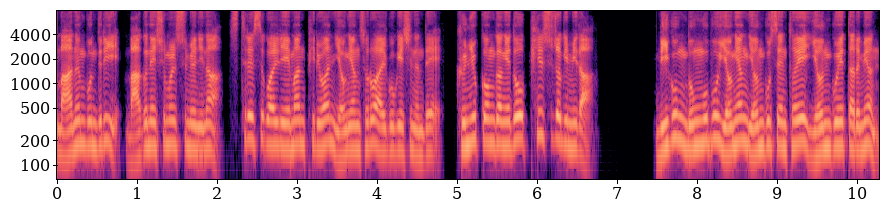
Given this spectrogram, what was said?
많은 분들이 마그네슘을 수면이나 스트레스 관리에만 필요한 영양소로 알고 계시는데 근육 건강에도 필수적입니다. 미국 농무부 영양연구센터의 연구에 따르면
